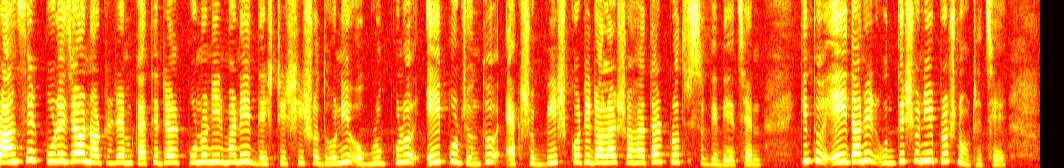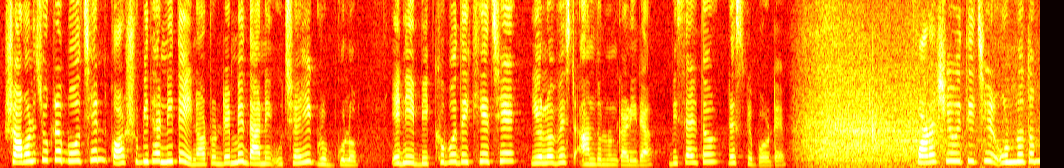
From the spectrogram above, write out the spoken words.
ফ্রান্সের পুড়ে যাওয়া নটরডেম ক্যাথেড্রাল পুনর্নির্মাণে দেশটির শীর্ষ ধনী ও গ্রুপগুলো এই পর্যন্ত একশো বিশ কোটি ডলার সহায়তার প্রতিশ্রুতি দিয়েছেন। কিন্তু এই দানের উদ্দেশ্য নিয়ে প্রশ্ন উঠেছে। সমালোচকরা বলছেন কর সুবিধা নিতেই নটরডেমে দানে উৎসাহী গ্রুপগুলো। এ নিয়ে বিক্ষোভও দেখিয়েছে ইয়েলোভেস্ট আন্দোলনকারীরা। বিস্তারিত ডেস্ক রিপোর্টে। ফরাসি ঐতিহ্যের অন্যতম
